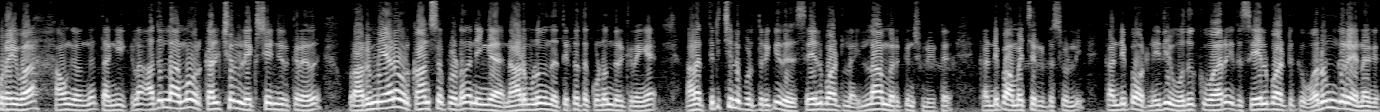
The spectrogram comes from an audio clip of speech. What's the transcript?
குறைவாக அவங்கவுங்க தங்கிக்கலாம். அது இல்லாமல் ஒரு கல்ச்சுரல் எக்ஸ்சேஞ்ச் இருக்கிறது. ஒரு அருமையான ஒரு கான்செப்டோட தான் நீங்கள் நாடு முழுவதும் இந்த திட்டத்தை கொண்டு வந்திருக்கிறீங்க. ஆனால் திருச்சியில் பொறுத்த வரைக்கும் இது செயல்பாட்டில் இல்லாமல் இருக்குன்னு சொல்லிட்டு கண்டிப்பாக அமைச்சர்கிட்ட சொல்லி கண்டிப்பாக ஒரு நிதி ஒதுக்குவார். இது செயல்பாட்டுக்கு வருங்கிற எனக்கு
